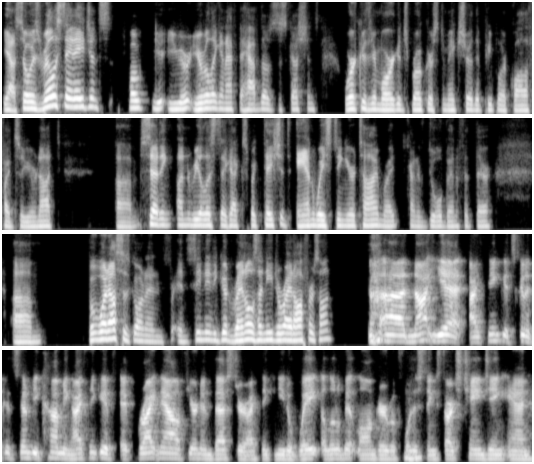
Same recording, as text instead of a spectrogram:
Yeah. So as real estate agents, folk, you're, you're really going to have to have those discussions, work with your mortgage brokers to make sure that people are qualified. So you're not um, setting unrealistic expectations and wasting your time, right? Kind of dual benefit there. Um, but what else is going on? And seen any good rentals I need to write offers on? Uh, not yet. I think it's gonna it's gonna be coming. I think if, if, right now, if you're an investor, I think you need to wait a little bit longer before mm-hmm. this thing starts changing. And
